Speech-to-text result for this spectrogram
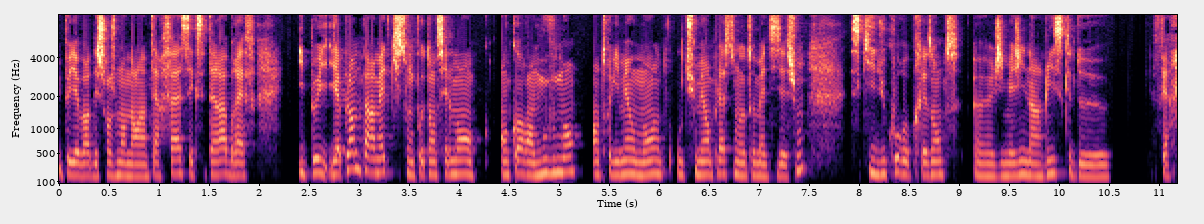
Il peut y avoir des changements dans l'interface, etc. Bref, il, peut, il y a plein de paramètres qui sont potentiellement encore en mouvement, entre guillemets, au moment où tu mets en place ton automatisation. Ce qui, du coup, représente, j'imagine, un risque de faire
